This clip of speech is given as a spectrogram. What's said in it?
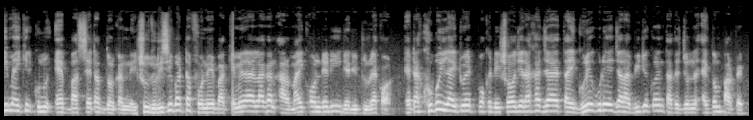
এই মাইকের কোনো অ্যাপ বা সেট দরকার নেই। শুধু রিসিভারটা ফোনে বা ক্যামেরায় লাগান আর mic on ready ready to record এটা খুবই লাইট ওয়েট পকেটে সহজে রাখা যায়, তাই ঘুরে ঘুরে যারা ভিডিও করেন তাদের জন্য একদম পারফেক্ট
